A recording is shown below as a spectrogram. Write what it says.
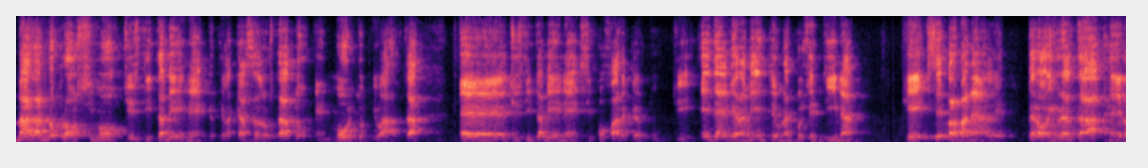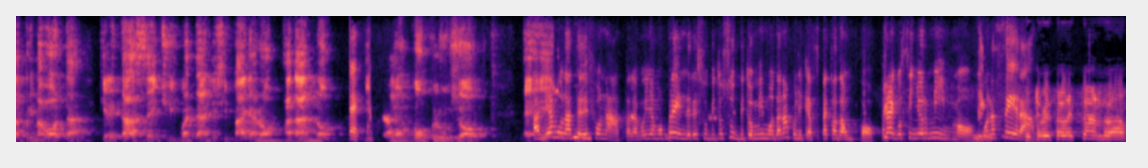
Ma l'anno prossimo, gestita bene, perché la cassa dello Stato è molto più alta, eh, gestita bene si può fare per tutti ed è veramente una cosettina che sembra banale, però in realtà è la prima volta che le tasse in 50 anni si pagano ad anno diciamo, concluso. Eh, Abbiamo eh, una telefonata, la vogliamo prendere subito subito, Mimmo da Napoli che aspetta da un po'. Prego, signor Mimmo, buonasera. Dottoressa Alessandra,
